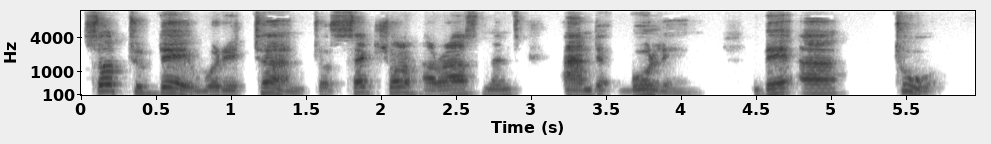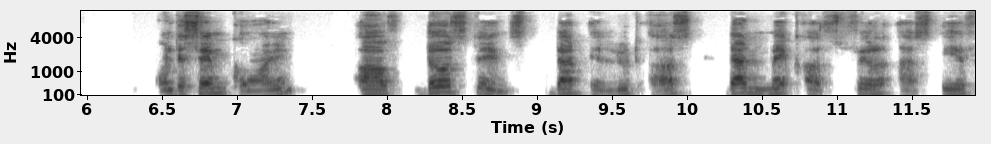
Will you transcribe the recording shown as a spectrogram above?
So today we return to sexual harassment and bullying. They are two on the same coin of those things that elude us, that make us feel as if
